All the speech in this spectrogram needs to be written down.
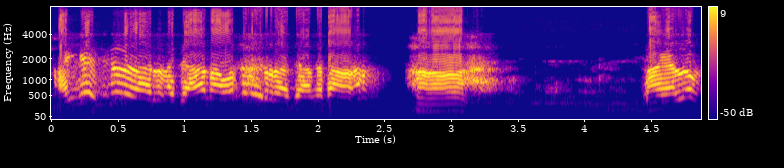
அங்கே இல்லை ராஜா. நான் வந்து ராஜா அங்கதான். நான் எல்லாம்.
